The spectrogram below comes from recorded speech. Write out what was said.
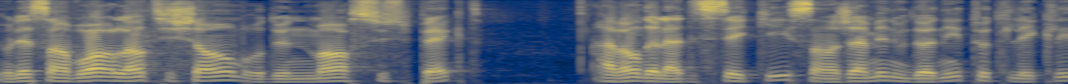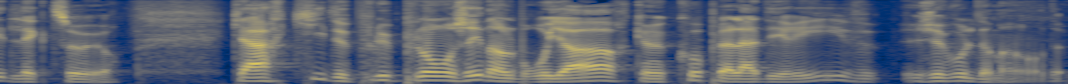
nous laissant voir l'antichambre d'une mort suspecte avant de la disséquer sans jamais nous donner toutes les clés de lecture. Car qui de plus plongé dans le brouillard qu'un couple à la dérive, je vous le demande.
